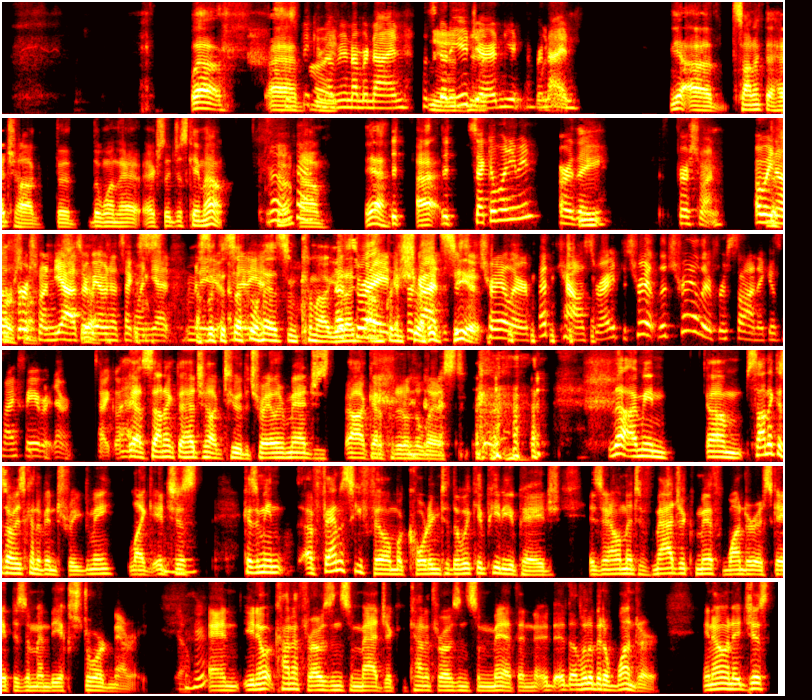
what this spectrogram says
well, So uh, speaking right. of your number nine, let's Yeah, go to you, here- Jared. Your number nine. Yeah, uh, Sonic the Hedgehog, the the one that actually just came out. Oh, okay. Um, yeah, The- uh, the second one, you mean, or the first one? Oh wait, The no, the first first one. one. Yeah, sorry, we haven't had the second one yet. I'm I an was idiot. like, the I'm second one hasn't come out yet. That's I, right. I'm pretty I sure forgot. I'd It's see just a trailer. That counts, right? The trail, the trailer for Sonic is my favorite. Never. Sorry, go ahead. Yeah, Sonic the Hedgehog 2, the trailer, man, just ah, gotta put it on the list. no, I mean, um, Sonic has always kind of intrigued me. Like it Mhm. just because I mean, a fantasy film, according to the Wikipedia page, is an element of magic, myth, wonder, escapism, and the extraordinary. Yeah. Mhm. And you know, it kind of throws in some magic, it kind of throws in some myth, and it, it- a little bit of wonder. You know, and it just,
